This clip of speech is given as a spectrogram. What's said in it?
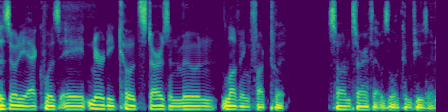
the Zodiac was a nerdy code stars and moon loving fuck twit. So I'm sorry if that was a little confusing.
